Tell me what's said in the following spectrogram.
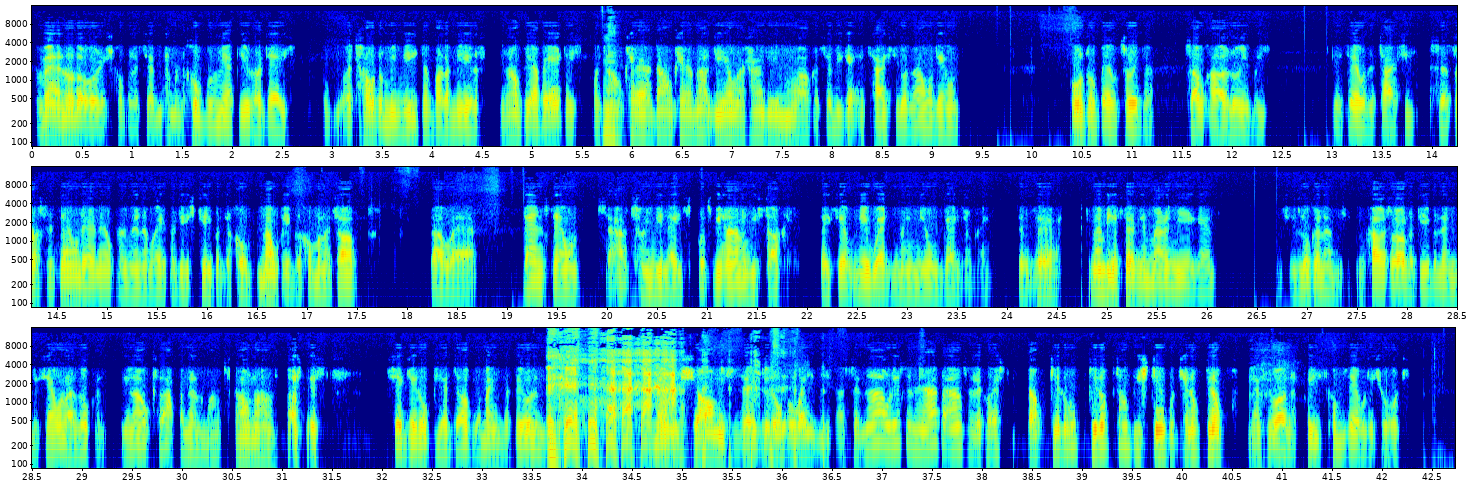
We met another Irish couple. I said, remember the couple we met the other day? I told them we meet them for a meal. You know, for your birthday. I don't care, I don't care. I'm not you. I can't even walk. I said, we get a taxi, we're going down. Pulled up outside the so-called library. Gets out of the taxi. Says, so sit down there now for a minute, wait for these people to come. No people coming at all. So, uh, bends down. So I have tie me legs. Puts me hand on me sock. Takes out new wedding ring, new engagement ring. Says, uh, remember you said you'd marry me again? she's looking at me because all the people in the town are looking, you know, clapping and what's going on? All this. She said, get up, your job, you mind the fooling. Man, show me, she said, get up away. I said, no, listen, you have to answer the question. Don't, get up, get up, don't be stupid, get up, get up. Next all, the priest comes out of the church.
